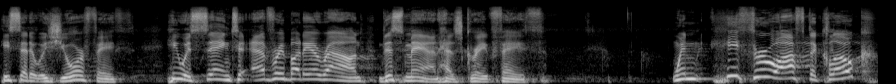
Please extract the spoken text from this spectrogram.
He said it was your faith. He was saying to everybody around, This man has great faith. When he threw off the cloak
